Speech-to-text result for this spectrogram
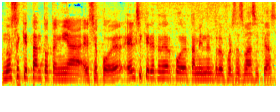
No sé qué tanto tenía ese poder. Él sí quería tener poder también dentro de fuerzas básicas,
